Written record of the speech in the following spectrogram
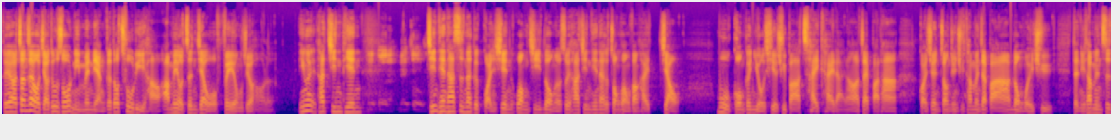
对啊，站在我角度说，你们两个都处理好啊，没有增加我费用就好了。因为他今天今天他是那个管线忘记弄了，所以他今天那个装潢方还叫木工跟油漆的去把它拆开来，然后再把它管线装进去，他们再把它弄回去，等于他们是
